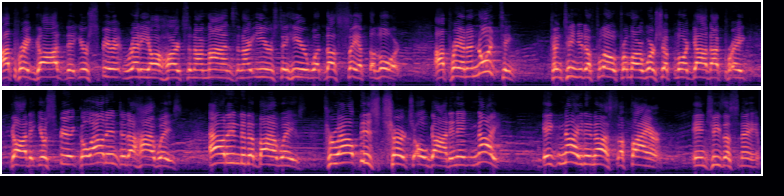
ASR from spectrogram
I pray, God, that your Spirit ready our hearts and our minds and our ears to hear what thus saith the Lord. I pray an anointing continue to flow from our worship, Lord God. I pray, God, that your Spirit go out into the highways, out into the byways, throughout this church, oh God, and ignite, ignite in us a fire in Jesus' name.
